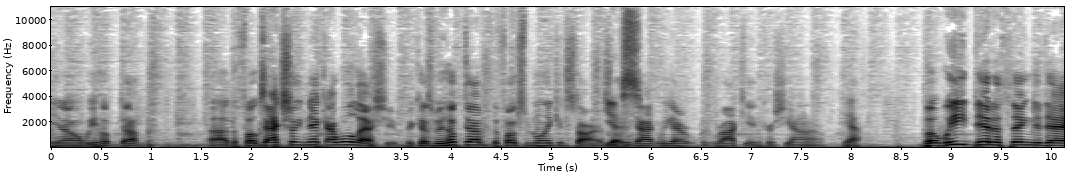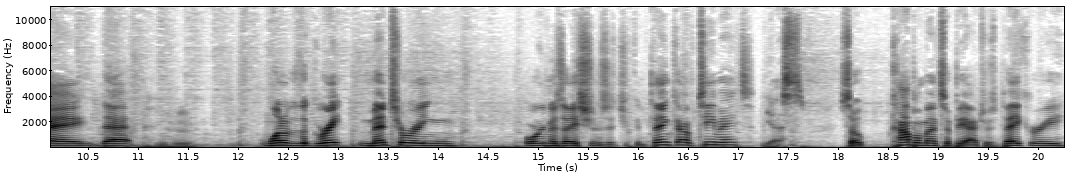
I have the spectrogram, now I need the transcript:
You know, we hooked up uh, the folks. Actually, Nick, I will ask you because we hooked up the folks from the Lincoln Stars. So Yes. we got we got Rocky and Cristiano. Yeah. But we did a thing today that Mm-hmm. One of the great mentoring organizations that you can think of, teammates. Yes. So compliments of Beatrice Bakery.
